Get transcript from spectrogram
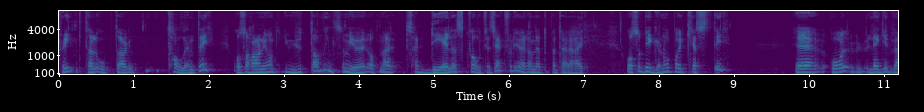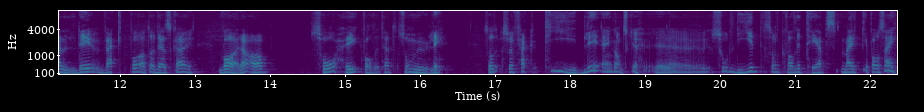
flink til å oppdage talenter. Og så har han jo en utdanning som gjør at han er særdeles kvalifisert for å gjøre nettopp dette her. Og så bygger han opp orkester. Eh, og legger veldig vekt på at det skal vare av så høy kvalitet som mulig. Så, så jeg fikk tidlig en ganske uh, solid sånn kvalitetsmerke på seg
